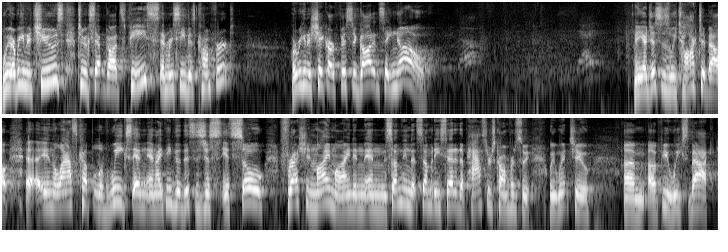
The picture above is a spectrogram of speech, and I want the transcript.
We are going to choose to accept God's peace and receive his comfort? Or are we going to shake our fist at God and say, no, and just as we talked about uh, in the last couple of weeks, and, and I think that this is just, it's so fresh in my mind, and, and something that somebody said at a pastor's conference we, we went to um, a few weeks back,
